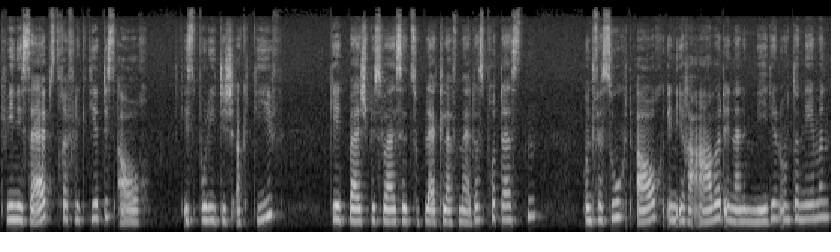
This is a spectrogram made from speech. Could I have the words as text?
Queenie selbst reflektiert dies auch, ist politisch aktiv, geht beispielsweise zu Black Lives Matters Protesten und versucht auch in ihrer Arbeit in einem Medienunternehmen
